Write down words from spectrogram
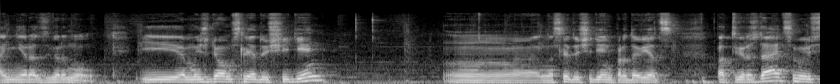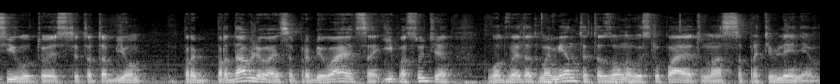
а не развернул. И мы ждем следующий день, на следующий день продавец подтверждает свою силу, то есть этот объем продавливается, пробивается, и по сути вот в этот момент эта зона выступает у нас сопротивлением.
